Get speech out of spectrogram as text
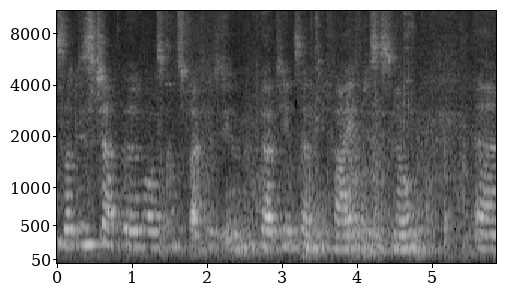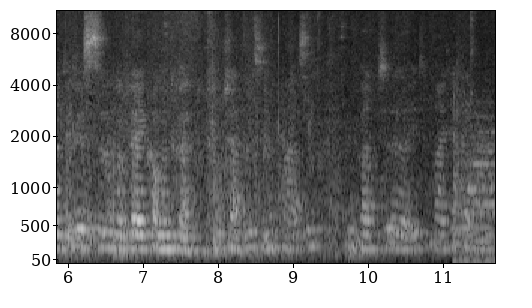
So this chapel was constructed in 1375, this is known, and it is not very common to have two chapels in a castle, but uh, it might have happened.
